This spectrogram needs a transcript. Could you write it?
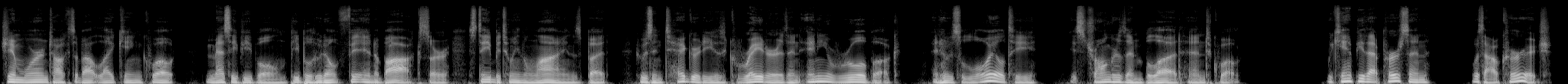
Jim Warren talks about liking, quote, messy people, people who don't fit in a box or stay between the lines, but whose integrity is greater than any rule book and whose loyalty is stronger than blood, end quote. We can't be that person without courage.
